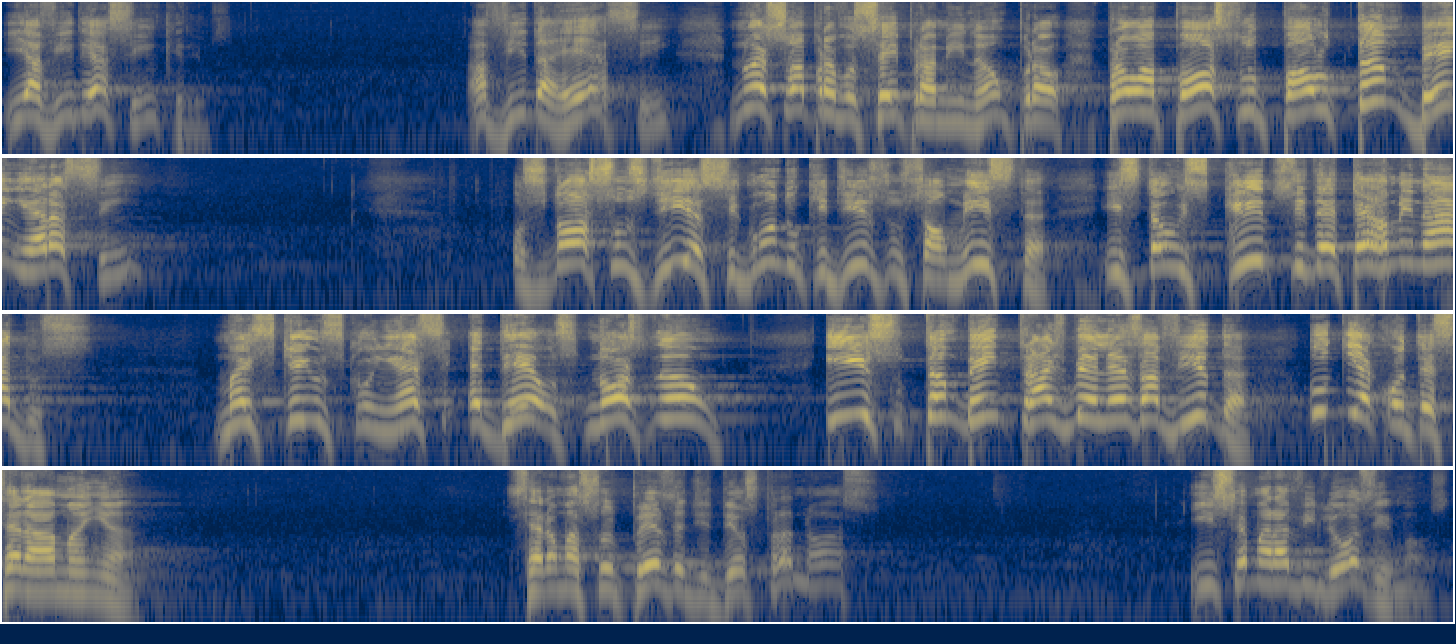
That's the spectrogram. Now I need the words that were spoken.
E a vida é assim, queridos. A vida é assim. Não é só para você e para mim, não. Para, para o apóstolo Paulo também era assim. Os nossos dias, segundo o que diz o salmista, estão escritos e determinados. Mas quem os conhece é Deus, nós não. E isso também traz beleza à vida. O que acontecerá amanhã? Será uma surpresa de Deus para nós. Isso é maravilhoso, irmãos.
